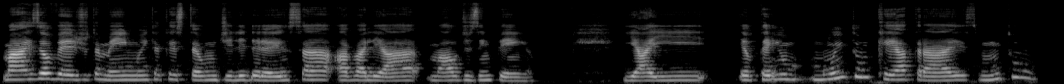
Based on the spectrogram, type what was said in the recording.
Mas eu vejo também muita questão de liderança avaliar mau desempenho. E aí eu tenho muito um que atrás, muito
